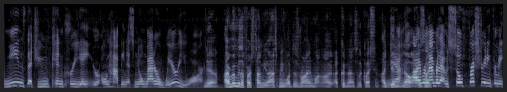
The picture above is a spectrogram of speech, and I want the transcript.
means that you can create your own happiness no matter where you are. yeah. I remember the first time you asked me what does Ryan want. I, I couldn't answer the question. I didn't Yeah. know. I, like- remember that. It was so frustrating for me.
